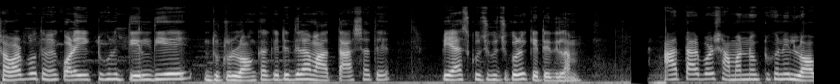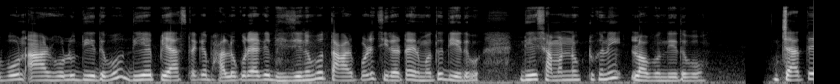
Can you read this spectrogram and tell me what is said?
সবার প্রথমে কড়াই একটুখানি তেল দিয়ে দুটো লঙ্কা কেটে দিলাম আর তার সাথে পেঁয়াজ কুচি কুচি করে কেটে দিলাম। আর তারপরে সামান্য একটুখানি লবণ আর হলুদ দিয়ে দেবো। দিয়ে পেঁয়াজটাকে ভালো করে আগে ভেজে নেব, তারপরে চিরাটা এর মধ্যে দিয়ে দেবো। দিয়ে সামান্য একটুখানি লবণ দিয়ে দেবো। যাতে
